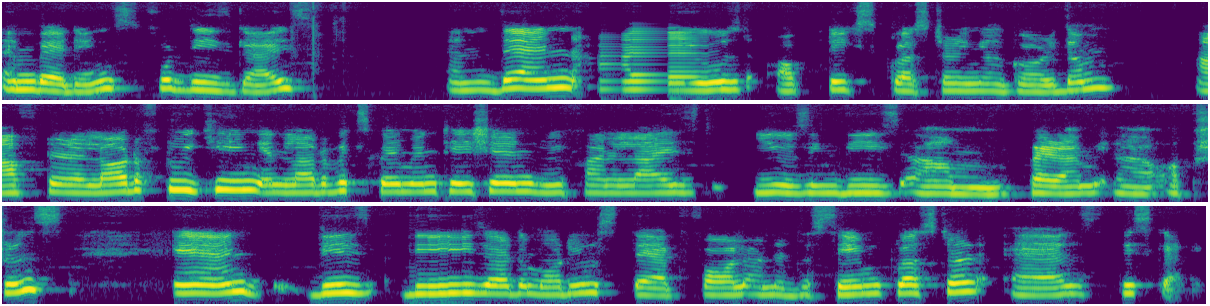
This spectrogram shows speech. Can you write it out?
embeddings for these guys. And then I used optics clustering algorithm after a lot of tweaking and a lot of experimentation, we finalized using these um, param uh, options. And these, these are the modules that fall under the same cluster as this guy.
